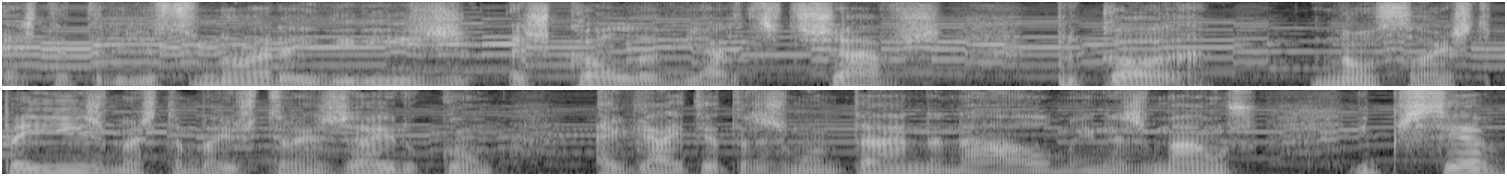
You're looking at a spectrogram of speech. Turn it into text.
esta trilha sonora e dirige a Escola de Artes de Chaves. Percorre não só este país, mas também o estrangeiro, com a gaita transmontana na alma e nas mãos, e percebe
